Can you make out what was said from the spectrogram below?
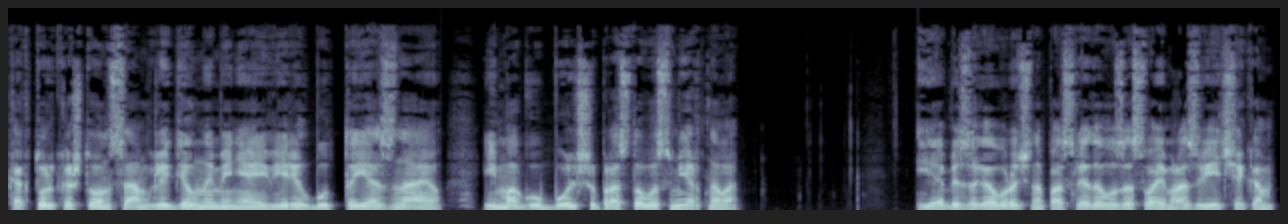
как только что он сам глядел на меня и верил, будто я знаю и могу больше простого смертного, я безоговорочно последовал за своим разведчиком.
